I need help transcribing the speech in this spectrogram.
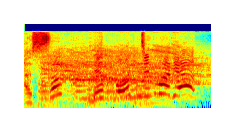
봤어? 내 멋진 활약!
